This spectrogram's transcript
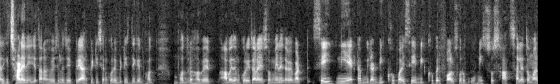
আর কি ছাড়েনি। যে তারা ভেবেছিল যে প্রেয়ার পিটিশন করে ব্রিটিশদিকে ভদ্রভাবে আবেদন করে তারা এসব মেনে যাবে। বাট সেই নিয়ে একটা বিরাট বিক্ষোভ হয়। সেই বিক্ষোভের ফলস্বরূপ উনিশশো সাত সালে তোমার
